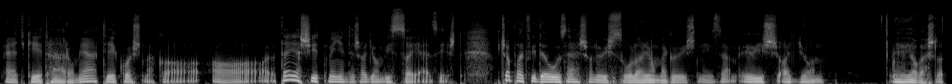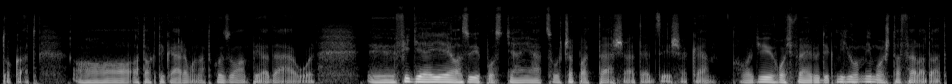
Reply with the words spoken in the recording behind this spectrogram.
egy-két-három játékosnak a, a teljesítményét, és adjon visszajelzést. A csapatvideózáson ő is szólaljon, meg ő is nézem, ő is adjon javaslatokat a, a taktikára vonatkozóan például. Figyelje az ő posztján játszó csapattársát edzéseken, hogy ő hogy fejlődik, mi, mi most a feladat.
